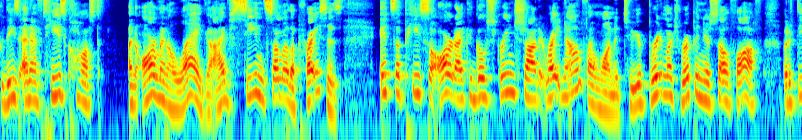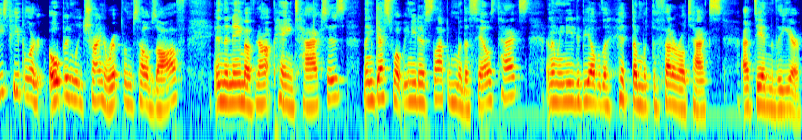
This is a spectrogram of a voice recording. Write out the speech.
these NFTs cost an arm and a leg. I've seen some of the prices. It's a piece of art. I could go screenshot it right now if I wanted to. You're pretty much ripping yourself off. But if these people are openly trying to rip themselves off in the name of not paying taxes, then guess what? We need to slap them with a sales tax, and then we need to be able to hit them with the federal tax at the end of the year.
